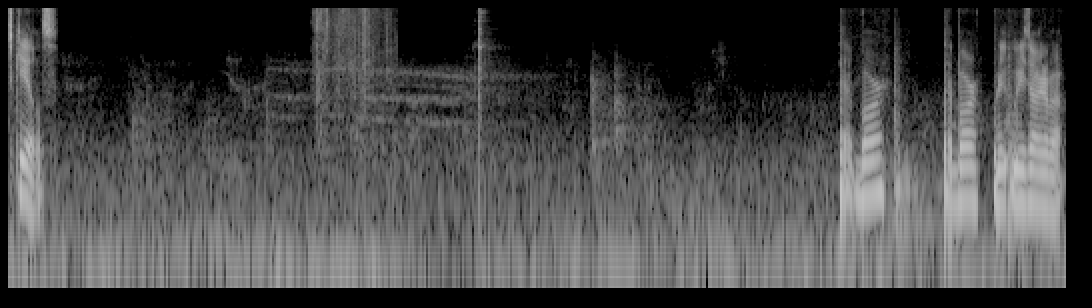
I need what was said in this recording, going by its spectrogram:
Skills. That bar? That bar? What are, what are you talking about?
